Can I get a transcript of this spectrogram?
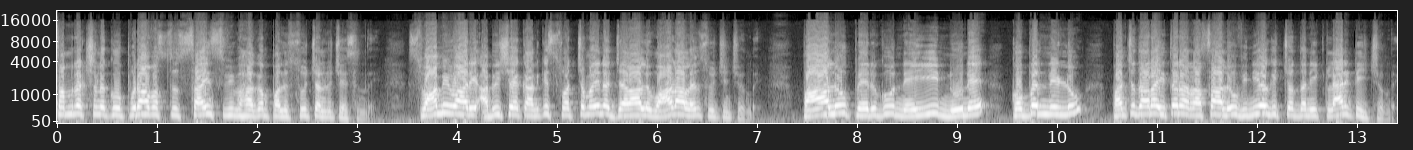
సంరక్షణకు పురావస్తు సైన్స్ విభాగం పలు సూచనలు చేసింది. స్వామివారి అభిషేకానికి స్వచ్ఛమైన జలాలు వాడాలని సూచించింది. పాలు పెరుగు నెయ్యి నూనె కొబ్బరి నీళ్ళు పంచదార ఇతర రసాలు వినియోగించొద్దని క్లారిటీ ఇచ్చింది.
